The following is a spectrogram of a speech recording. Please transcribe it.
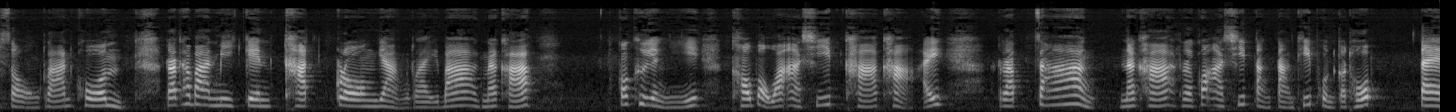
22 ล้านคน รัฐบาลมีเกณฑ์คัดกรองอย่างไรบ้างนะคะ ก็คืออย่างนี้เขาบอกว่าอาชีพค้าขาย รับจ้างนะคะ แล้วก็อาชีพต่างๆ ที่ผลกระทบ แต่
